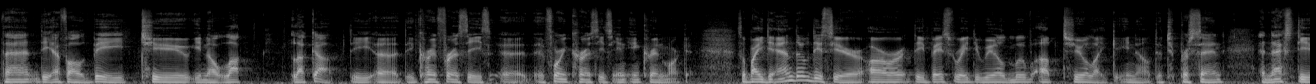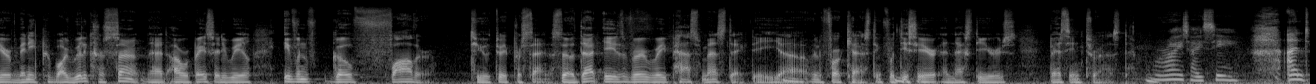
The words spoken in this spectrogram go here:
than the FRB to you know lock lock up the, uh, the currencies, uh, foreign currencies in, in current market. So by the end of this year, our the base rate will move up to like you know the two percent, and next year many people are really concerned that our base rate will even go farther to 3%. So that is very, very pessimistic, the uh, mm. forecasting for this year and next year's best interest. Right, I see. And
